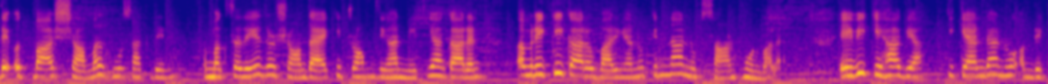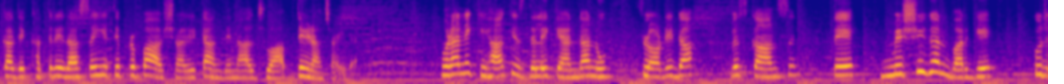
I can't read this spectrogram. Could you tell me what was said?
ਦੇ ਉਤਪਾਦ ਸ਼ਾਮਲ ਹੋ ਸਕਦੇ ਨੇ। ਮਕਸਦ ਇਹ ਦਰਸਾਉਂਦਾ ਹੈ ਕਿ ਟਰੰਪ ਦੀਆਂ ਨੀਤੀਆਂ ਕਾਰਨ ਅਮਰੀਕੀ ਕਾਰੋਬਾਰੀਆਂ ਨੂੰ ਕਿੰਨਾ ਨੁਕਸਾਨ ਹੋਣ ਵਾਲਾ ਹੈ। ਇਹ ਵੀ ਕਿਹਾ ਗਿਆ ਕਿ ਕੈਨੇਡਾ ਨੂੰ ਅਮਰੀਕਾ ਦੇ ਖਤਰੇ ਦਾ ਸਹੀ ਅਤੇ ਪ੍ਰਭਾਵਸ਼ਾਲੀ ਢੰਗ ਦੇ ਨਾਲ ਜਵਾਬ ਦੇਣਾ ਚਾਹੀਦਾ ਹੈ। ਉਹਨਾਂ ਨੇ ਕਿਹਾ ਕਿ ਇਸ ਦੇ ਲਈ ਕੈਨੇਡਾ ਨੂੰ ਫਲੋਰੀਡਾ, ਵਿਸਕਾਂਸਨ ਤੇ ਮਿਸ਼ੀਗਨ ਵਰਗੇ ਕੁਝ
